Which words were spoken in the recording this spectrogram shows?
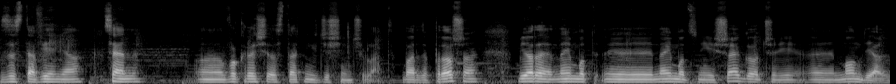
zestawienia cen y, w okresie ostatnich 10 lat. Bardzo proszę, biorę najmo- najmocniejszego, czyli Mondial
